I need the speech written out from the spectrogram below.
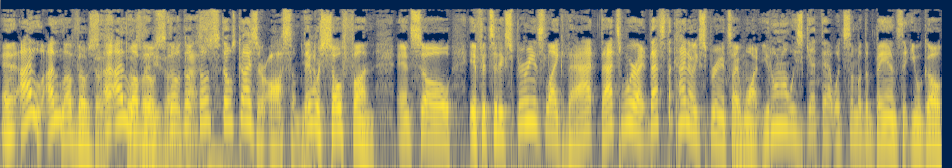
and I, I love those. I, I those love those. Those, those those guys are awesome. They were so fun. And so if it's an experience like that, that's where I, that's the kind of experience Mm-hmm. I want. You don't always get that with some of the bands that you go.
